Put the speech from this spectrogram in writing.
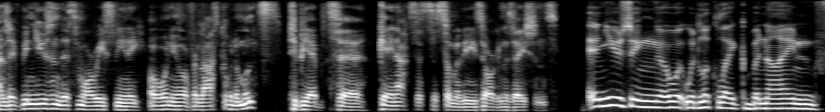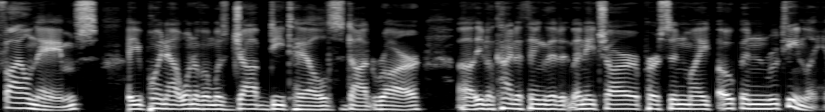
And they've been using this more recently, only over the last couple of months, to be able to gain access to some of these organizations. And using uh, what would look like benign file names, you point out one of them was jobdetails.rar, uh, you know, the kind of thing that an HR person might open routinely.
